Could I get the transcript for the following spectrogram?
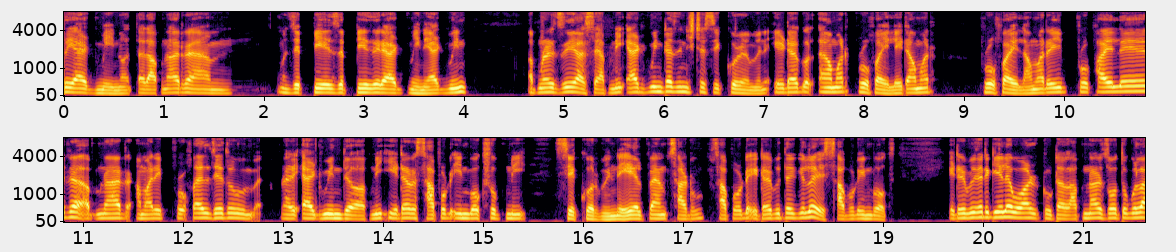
যে অ্যাডমিন অর্থাৎ আপনার যে পেজ, পেজের অ্যাডমিন, অ্যাডমিন আপনার যে আছে আপনি অ্যাডমিনটা জিনিসটা চেক করে নেবেন। এটা আমার প্রোফাইল, এটা আমার প্রোফাইল। আমার এই প্রোফাইলের আপনার আমার এই প্রোফাইল যেহেতু আপনার অ্যাডমিন দেওয়া আপনি এটার সাপোর্ট ইনবক্স আপনি চেক করবেন। হেল্প অ্যান্ড সাপোর্ট এটার ভিতরে গেলে সাপোর্ট ইনবক্স। এটার ভিতরে গেলে অল টোটাল আপনার যতগুলো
